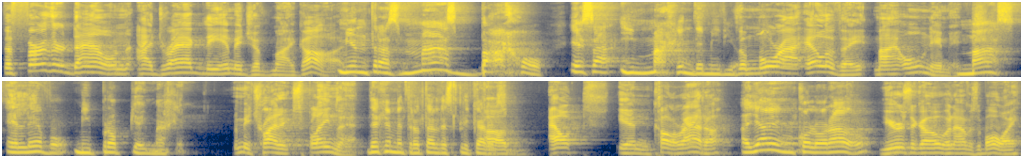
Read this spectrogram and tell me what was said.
the further down I drag the image of my God, mientras más bajo esa imagen de mi Dios, the more I elevate my own image. más elevo mi propia imagen. Let me try to explain that. Déjenme tratar de explicar Uh, eso. out in Colorado, Allá en Colorado, years ago when I was a boy,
